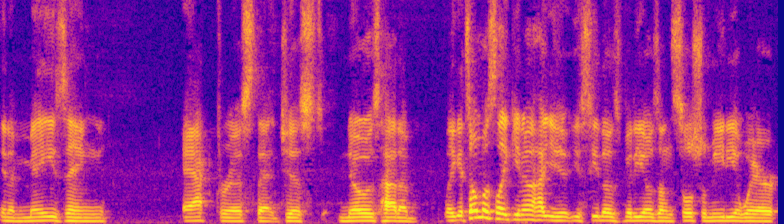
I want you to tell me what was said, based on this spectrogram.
an amazing actress that just knows how to like it's almost like you know how you, you see those videos on social media where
